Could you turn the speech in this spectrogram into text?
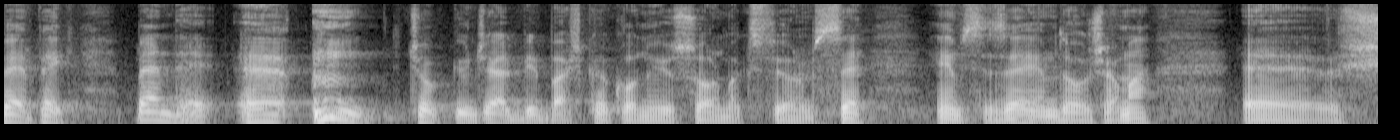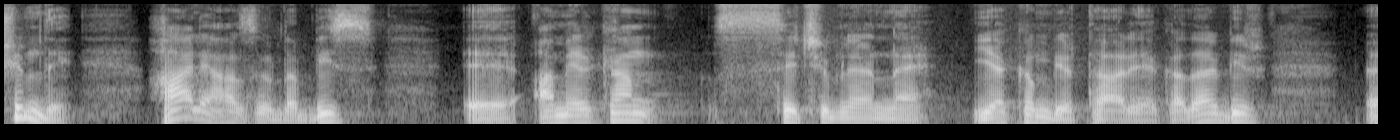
Ve pek ben de e, çok güncel bir başka konuyu sormak istiyorum size. Hem size hem de hocama. E, şimdi hali hazırda biz e, Amerikan seçimlerine yakın bir tarihe kadar bir e,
